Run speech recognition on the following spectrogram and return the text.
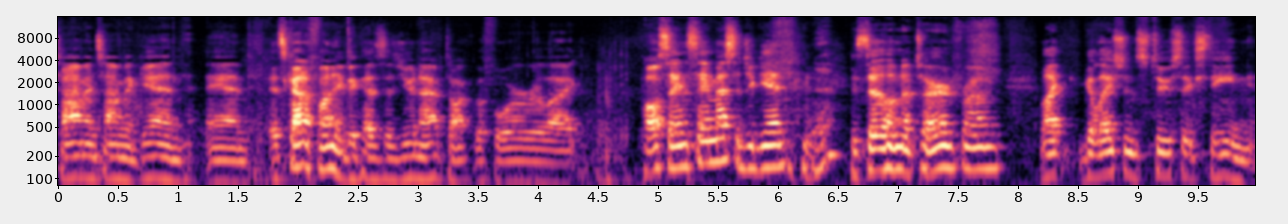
time and time again, and it's kind of funny because as you and I have talked before, we're like, Paul's saying the same message again. Yeah. He's telling them to turn from like Galatians two sixteen.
